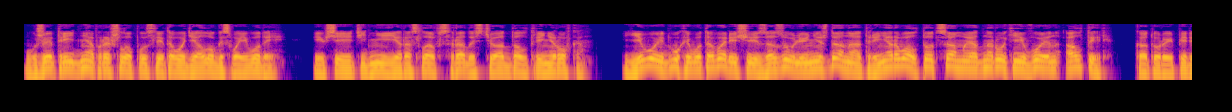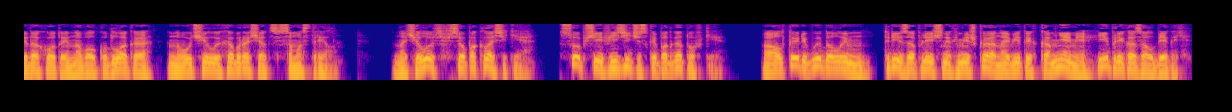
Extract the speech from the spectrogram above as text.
Уже три дня прошло после того диалога с воеводой, и все эти дни Ярослав с радостью отдал тренировкам. Его и двух его товарищей Зазулю и Неждана тренировал тот самый однорукий воин Алтырь, который перед охотой на волкудлака научил их обращаться самострелом. Началось все по классике, с общей физической подготовки. Алтырь выдал им три заплечных мешка, набитых камнями, и приказал бегать.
